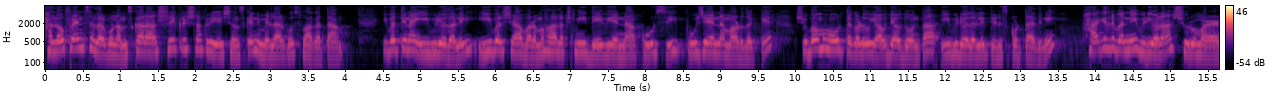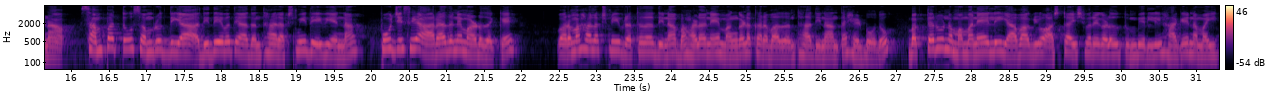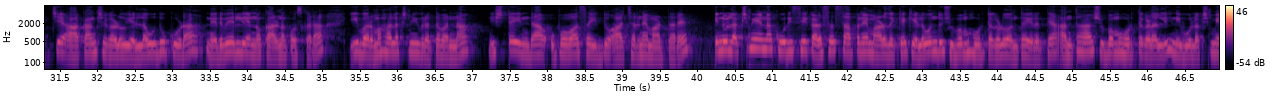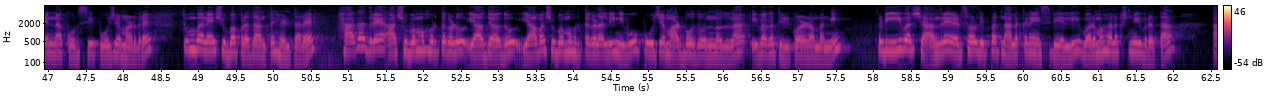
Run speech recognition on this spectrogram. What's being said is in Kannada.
ಹಲೋ ಫ್ರೆಂಡ್ಸ್ ಎಲ್ಲರಿಗೂ ನಮಸ್ಕಾರ. ಶ್ರೀಕೃಷ್ಣ ಕ್ರಿಯೇಷನ್ಸ್ಗೆ ನಿಮ್ಮೆಲ್ಲರಿಗೂ ಸ್ವಾಗತ. ಇವತ್ತಿನ ಈ ವಿಡಿಯೋದಲ್ಲಿ ಈ ವರ್ಷ ವರಮಹಾಲಕ್ಷ್ಮಿ ದೇವಿಯನ್ನು ಕೂರಿಸಿ ಪೂಜೆಯನ್ನು ಮಾಡೋದಕ್ಕೆ ಶುಭ ಮುಹೂರ್ತಗಳು ಯಾವ್ದ್ಯಾವುದು ಅಂತ ಈ ವಿಡಿಯೋದಲ್ಲಿ ತಿಳಿಸ್ಕೊಡ್ತಾ ಇದ್ದೀನಿ. ಹಾಗಿದ್ರೆ ಬನ್ನಿ, ವಿಡಿಯೋನ ಶುರು ಮಾಡೋಣ. ಸಂಪತ್ತು, ಸಮೃದ್ಧಿಯ ಅಧಿದೇವತೆ ಆದಂತಹ ಲಕ್ಷ್ಮೀ ದೇವಿಯನ್ನು ಪೂಜಿಸಿ ಆರಾಧನೆ ಮಾಡೋದಕ್ಕೆ ವರಮಹಾಲಕ್ಷ್ಮಿ ವ್ರತದ ದಿನ ಬಹಳನೇ ಮಂಗಳಕರವಾದಂತಹ ದಿನ ಅಂತ ಹೇಳ್ಬೋದು. ಭಕ್ತರು ನಮ್ಮ ಮನೆಯಲ್ಲಿ ಯಾವಾಗಲೂ ಅಷ್ಟ ಐಶ್ವರ್ಯಗಳು ತುಂಬಿರಲಿ, ಹಾಗೆ ನಮ್ಮ ಇಚ್ಛೆ, ಆಕಾಂಕ್ಷೆಗಳು ಎಲ್ಲವುದೂ ಕೂಡ ನೆರವೇರಲಿ ಅನ್ನೋ ಕಾರಣಕ್ಕೋಸ್ಕರ ಈ ವರಮಹಾಲಕ್ಷ್ಮಿ ವ್ರತವನ್ನು ನಿಷ್ಠೆಯಿಂದ ಉಪವಾಸ ಇದ್ದು ಆಚರಣೆ ಮಾಡ್ತಾರೆ. ಇನ್ನು ಲಕ್ಷ್ಮಿಯನ್ನು ಕೂರಿಸಿ ಕಳಸ ಸ್ಥಾಪನೆ ಮಾಡೋದಕ್ಕೆ ಕೆಲವೊಂದು ಶುಭ ಮುಹೂರ್ತಗಳು ಅಂತ ಇರುತ್ತೆ. ಅಂತಹ ಶುಭ ಮುಹೂರ್ತಗಳಲ್ಲಿ ನೀವು ಲಕ್ಷ್ಮಿಯನ್ನು ಕೂರಿಸಿ ಪೂಜೆ ಮಾಡಿದ್ರೆ ತುಂಬಾ ಶುಭಪ್ರದ ಅಂತ ಹೇಳ್ತಾರೆ. ಹಾಗಾದರೆ ಆ ಶುಭ ಮುಹೂರ್ತಗಳು ಯಾವ್ದ್ಯಾವುದು? ಯಾವ ಶುಭ ಮುಹೂರ್ತಗಳಲ್ಲಿ ನೀವು ಪೂಜೆ ಮಾಡ್ಬೋದು ಅನ್ನೋದನ್ನ ಇವಾಗ ತಿಳ್ಕೊಳ್ಳೋಣ ಬನ್ನಿ. ನೋಡಿ, ಈ ವರ್ಷ ಅಂದರೆ ಎರಡು ಸಾವಿರದ ಇಪ್ಪತ್ತ್ನಾಲ್ಕನೇ ಇಸ್ವಿಯಲ್ಲಿ ವರಮಹಾಲಕ್ಷ್ಮಿ ವ್ರತ.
